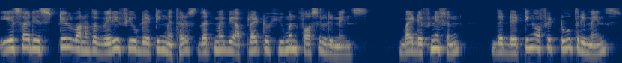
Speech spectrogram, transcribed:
ESR is still one of the very few dating methods that may be applied to human fossil remains. By definition, the dating of a tooth remains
